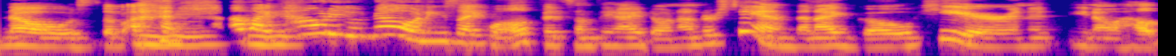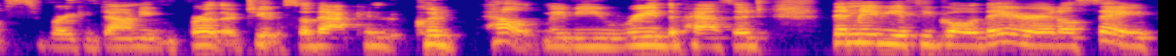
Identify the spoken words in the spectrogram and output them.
knows the mm-hmm. I'm like, mm-hmm. how do you know? And he's like, well, if it's something I don't understand, then I go here and it, you know, helps to break it down even further too. So that can could help. Maybe you read the passage, then maybe if you go there, it'll say,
